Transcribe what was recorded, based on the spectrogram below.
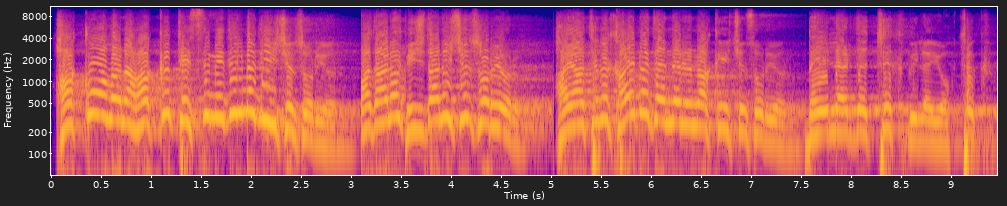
Hakkı olana hakkı teslim edilmediği için soruyorum. Adalet vicdanı için soruyorum. Hayatını kaybedenlerin hakkı için soruyorum. Beylerde tık bile yok tık.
